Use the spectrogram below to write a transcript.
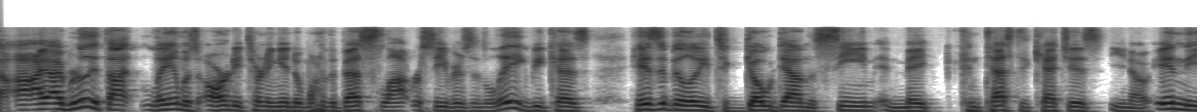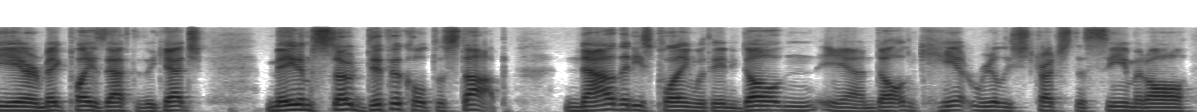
I, I really thought Lamb was already turning into one of the best slot receivers in the league because his ability to go down the seam and make contested catches, you know, in the air and make plays after the catch, made him so difficult to stop. Now that he's playing with Andy Dalton and Dalton can't really stretch the seam at all,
